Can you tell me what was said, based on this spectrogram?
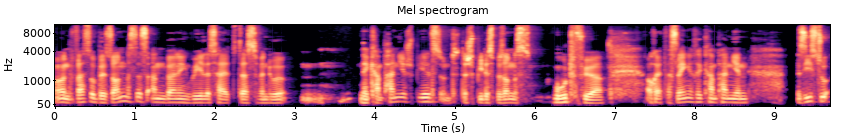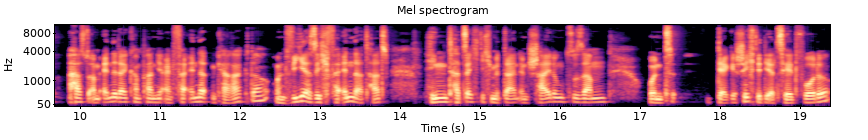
Und was so besonders ist an Burning Wheel ist halt, dass wenn du eine Kampagne spielst und das Spiel ist besonders gut für auch etwas längere Kampagnen, siehst du, hast du am Ende der Kampagne einen veränderten Charakter und wie er sich verändert hat, hing tatsächlich mit deinen Entscheidungen zusammen und der Geschichte, die erzählt wurde.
